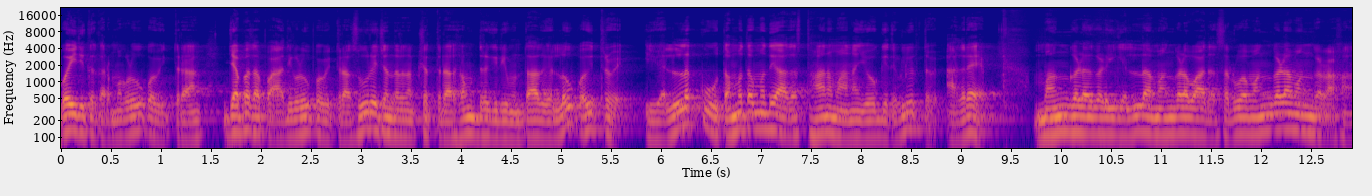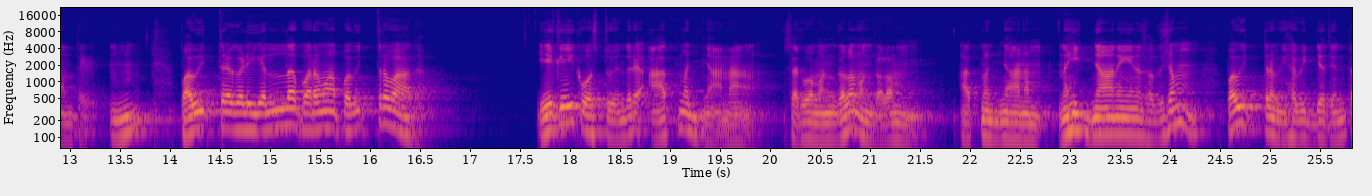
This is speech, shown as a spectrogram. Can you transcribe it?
ವೈದಿಕ ಕರ್ಮಗಳು ಪವಿತ್ರ, ಜಪತಪಾದಿಗಳು ಪವಿತ್ರ, ಸೂರ್ಯಚಂದ್ರ ನಕ್ಷತ್ರ, ಸಮುದ್ರಗಿರಿ ಮುಂತಾದವೆಲ್ಲವೂ ಪವಿತ್ರವೇ. ಇವೆಲ್ಲಕ್ಕೂ ತಮ್ಮ ತಮ್ಮದೇ ಆದ ಸ್ಥಾನಮಾನ ಯೋಗ್ಯತೆಗಳು ಇರ್ತವೆ ಆದರೆ ಮಂಗಳಗಳಿಗೆಲ್ಲ ಮಂಗಳವಾದ, ಸರ್ವಮಂಗಳ ಮಂಗಳ ಅಂತೇಳಿ ಪವಿತ್ರಗಳಿಗೆಲ್ಲ ಪರಮ ಪವಿತ್ರವಾದ ಏಕೈಕ ವಸ್ತು ಎಂದರೆ ಆತ್ಮಜ್ಞಾನ. ಸರ್ವಮಂಗಲ ಮಂಗಲಂ ಆತ್ಮಜ್ಞಾನಂ. ನಹಿ ಜ್ಞಾನೇನ ಸದೃಶಂ ಪವಿತ್ರಮಿಹ ವಿದ್ಯತೆ ಅಂತ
